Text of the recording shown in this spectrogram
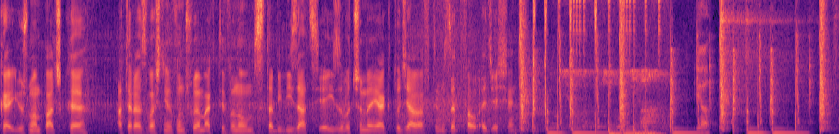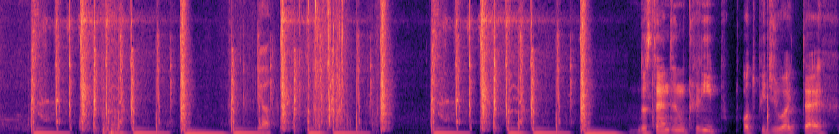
Ok, już mam paczkę, a teraz właśnie włączyłem aktywną stabilizację i zobaczymy jak to działa w tym ZV-E10. Yeah. Yeah. Dostałem ten klip od PGY Tech,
